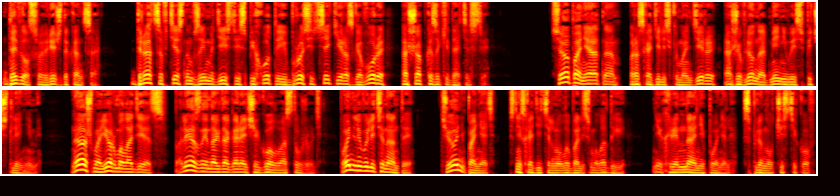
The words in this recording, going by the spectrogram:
довел свою речь до конца. Драться в тесном взаимодействии с пехотой и бросить всякие разговоры о шапкозакидательстве. «Все понятно», — расходились командиры, оживленно обмениваясь впечатлениями. Наш майор молодец. Полезно иногда горячие головы остуживать. Поняли вы, лейтенанты? Чего не понять? Снисходительно улыбались молодые. Ни хрена не поняли, сплюнул Чистяков.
